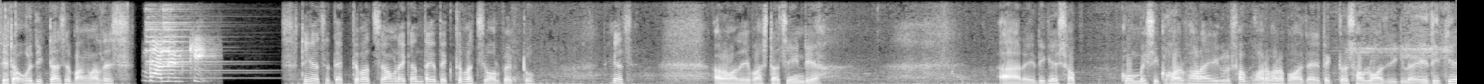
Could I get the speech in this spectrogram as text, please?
যেটা ওই দিকটা আছে বাংলাদেশ বলেন কি ঠিক আছে দেখতে পাচ্ছি আমরা এখান থেকে দেখতে পাচ্ছি অল্প একটু ঠিক আছে আর আমাদের এই পাশটা আছে ইন্ডিয়া আর এদিকে সব কম বেশি ঘর ভাড়া এগুলো সব ঘর ভাড়া পাওয়া যায়। দেখতে সব লজ এগুলো এদিকে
